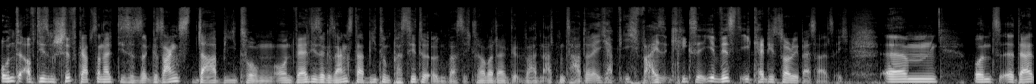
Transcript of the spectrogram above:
Und auf diesem Schiff gab es dann halt diese Gesangsdarbietung. Und während dieser Gesangsdarbietung passierte irgendwas. Ich glaube, da war ein Attentat oder ich hab, ich weiß, krieg's, ihr wisst, ihr kennt die Story besser als ich. Ähm, und äh, da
